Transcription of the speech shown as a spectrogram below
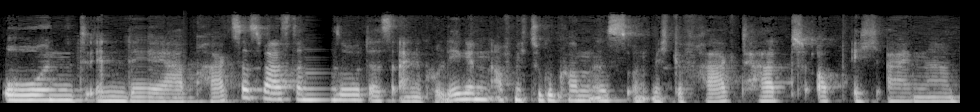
Und in der Praxis war es dann so, dass eine Kollegin auf mich zugekommen ist und mich gefragt hat, ob ich eine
